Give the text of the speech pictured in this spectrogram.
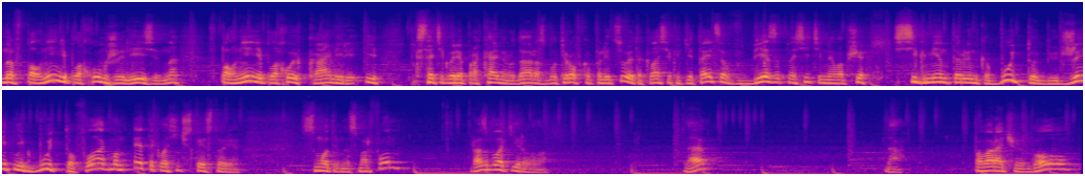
на вполне неплохом железе, на вполне неплохой камере. И, кстати говоря, про камеру, да, разблокировка по лицу – это классика китайцев без относительно вообще сегмента рынка. Будь то бюджетник, будь то флагман, это классическая история. Смотрим на смартфон, разблокировала. Да? Да. Поворачиваем голову,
